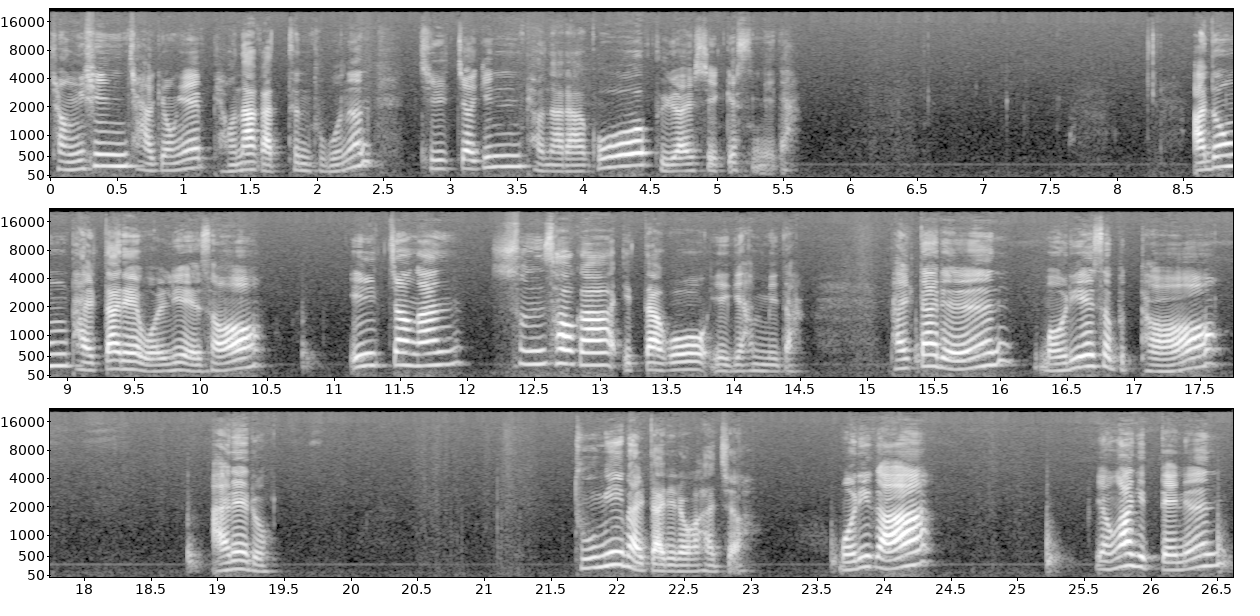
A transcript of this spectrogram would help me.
정신작용의 변화 같은 부분은 질적인 변화라고 분류할 수 있겠습니다. 아동 발달의 원리에서 일정한 순서가 있다고 얘기합니다. 발달은 머리에서부터 아래로 두미 발달이라고 하죠. 머리가 영아기 때는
